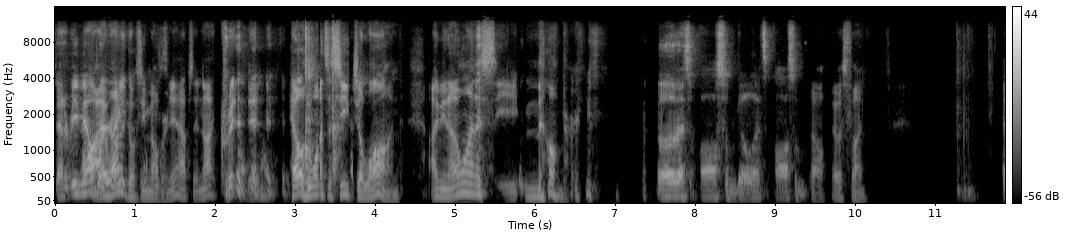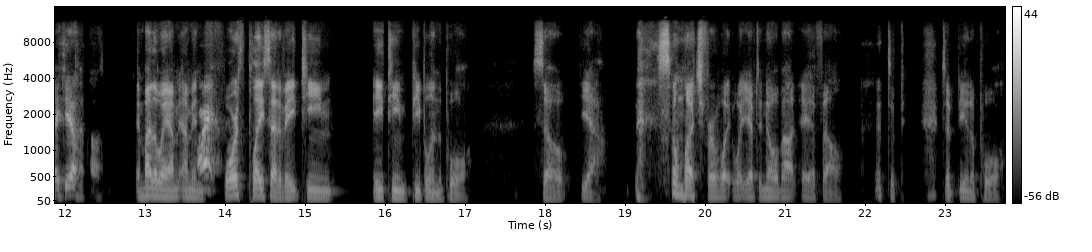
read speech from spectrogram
Better be Oh, Melbourne. I want to go see Melbourne. Yeah, absolutely. Not Crittenden. Hell, who wants to see Geelong? I mean, I want to see Melbourne. Oh, that's awesome, Bill. That's awesome. So that was fun. Heck yeah. And by the way, I'm, I'm in right. fourth place out of 18, 18 people in the pool. So yeah, so much for what, what you have to know about AFL to, to be in a pool.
